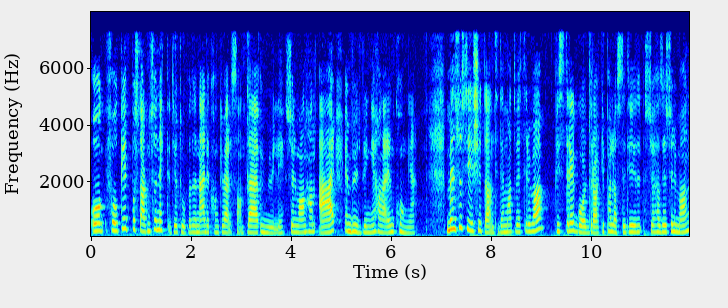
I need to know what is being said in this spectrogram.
Og folket på starten så nektet de å tro på det. Nei, det kan ikke være sant. Det er umulig. Suleiman han er en budbringer, han er en konge. Men så sier Shaitan til dem at, vet dere hva? Hvis dere går og drar til palasset til Hazar Suleiman,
